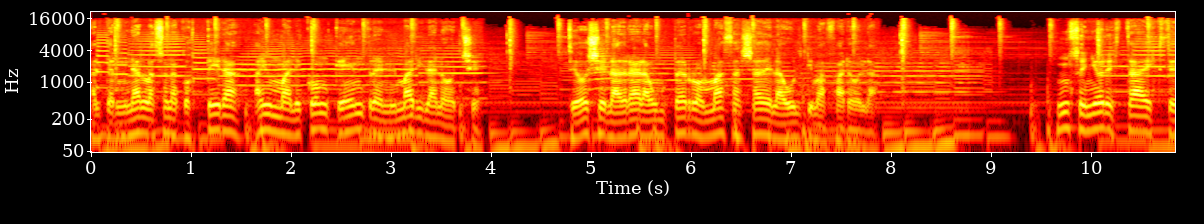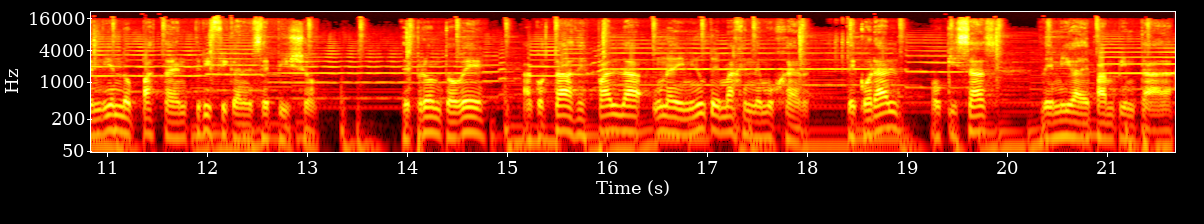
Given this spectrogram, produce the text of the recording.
al terminar la zona costera, hay un malecón que entra en el mar y la noche. Se oye ladrar a un perro más allá de la última farola. Un señor está extendiendo pasta dentrífica en el cepillo. De pronto ve, acostadas de espalda, una diminuta imagen de mujer, de coral o quizás de miga de pan pintada.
